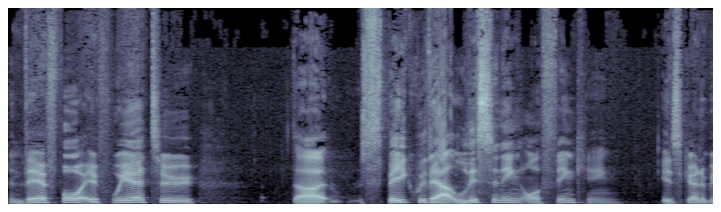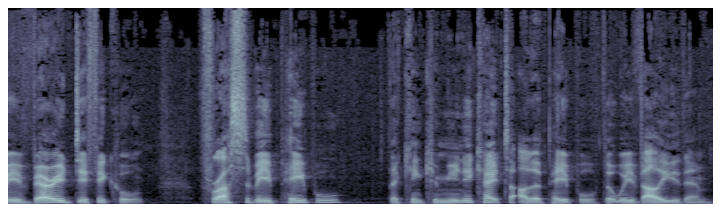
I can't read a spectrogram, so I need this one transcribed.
And therefore, if we are to uh, speak without listening or thinking, it's going to be very difficult for us to be people that can communicate to other people that we value them.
